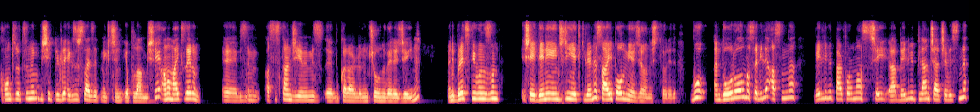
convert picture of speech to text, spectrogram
kontratını bir şekilde exercise etmek için yapılan bir şey. Ama Mike Zerrin e, bizim asistan GM'imiz e, bu kararların çoğunu vereceğini. Hani Brad Stevens'ın şey deney Ainge'in yetkilerine sahip olmayacağını söyledi. Bu hani doğru olmasa bile aslında belli bir performans şey belli bir plan çerçevesinde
